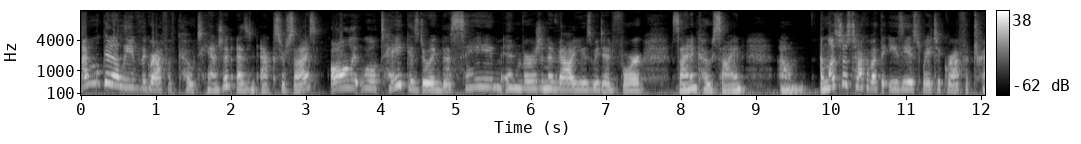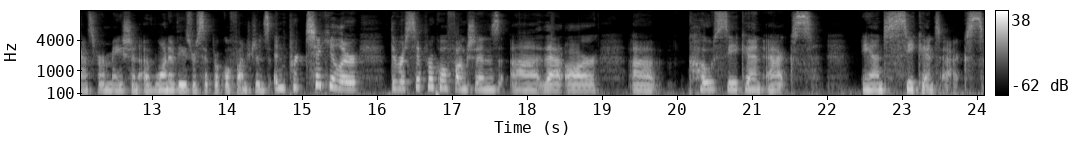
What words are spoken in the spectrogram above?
I'm going to leave the graph of cotangent as an exercise. All it will take is doing the same inversion of values we did for sine and cosine. Um, and let's just talk about the easiest way to graph a transformation of one of these reciprocal functions. In particular, the reciprocal functions uh, that are uh, cosecant x and secant x.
